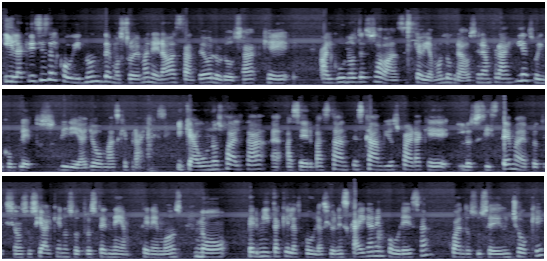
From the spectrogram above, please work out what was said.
Y la crisis del COVID nos demostró de manera bastante dolorosa que algunos de esos avances que habíamos logrado eran frágiles o incompletos, diría yo, más que frágiles, y que aún nos falta eh, hacer bastantes cambios para que el sistema de protección social que nosotros tenemos no permita que las poblaciones caigan en pobreza cuando sucede un choque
